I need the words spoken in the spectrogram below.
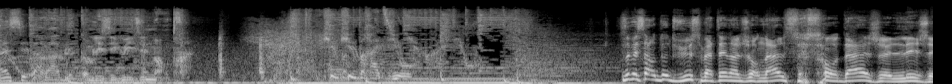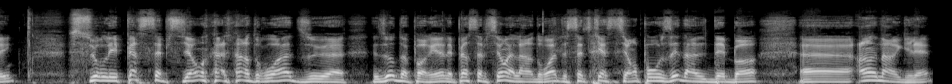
Inséparables comme les aiguilles d'une montre. Cube Radio. Vous avez sans doute vu ce matin dans le journal ce sondage léger sur les perceptions à l'endroit du euh, de rire, les perceptions à l'endroit de cette question posée dans le débat euh, en anglais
